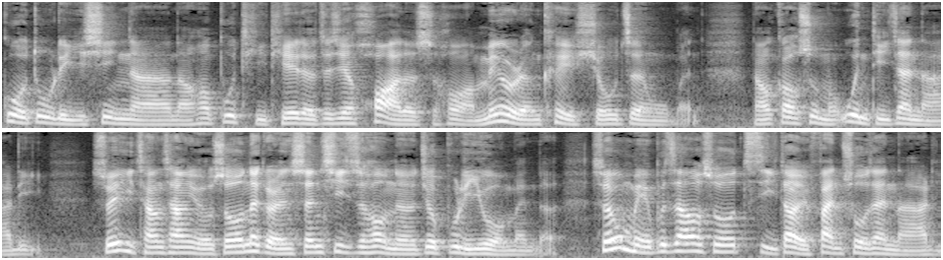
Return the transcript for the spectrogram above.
过度理性啊，然后不体贴的这些话的时候啊，没有人可以修正我们，然后告诉我们问题在哪里。所以常常有时候那个人生气之后呢，就不理我们了。所以我们也不知道说自己到底犯错在哪里。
